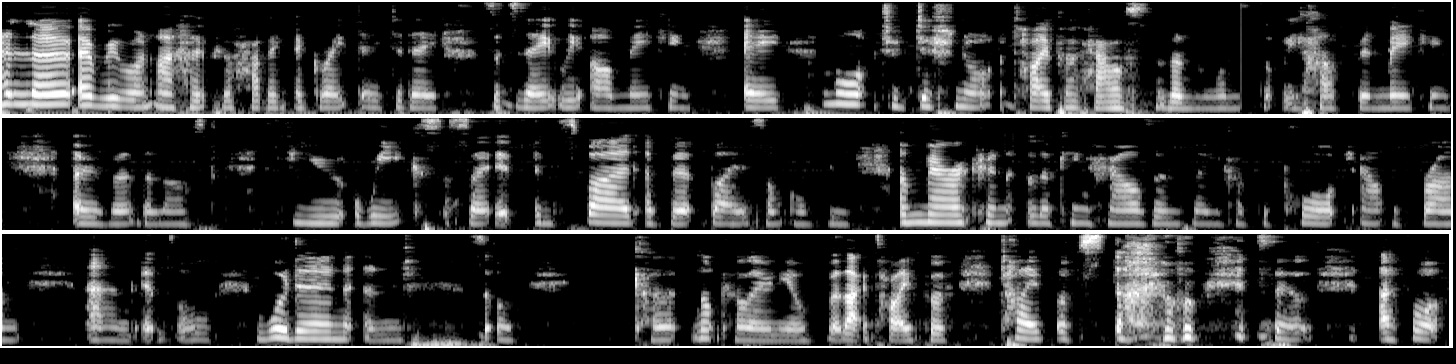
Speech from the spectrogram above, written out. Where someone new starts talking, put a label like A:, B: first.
A: Hello everyone, I hope you're having a great day today. So today we are making a more traditional type of house than the ones that we have been making over the last few weeks. So it's inspired a bit by some of the American looking houses where you have the porch out the front and it's all wooden and sort of co- not colonial, but that type of type of style. so I thought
